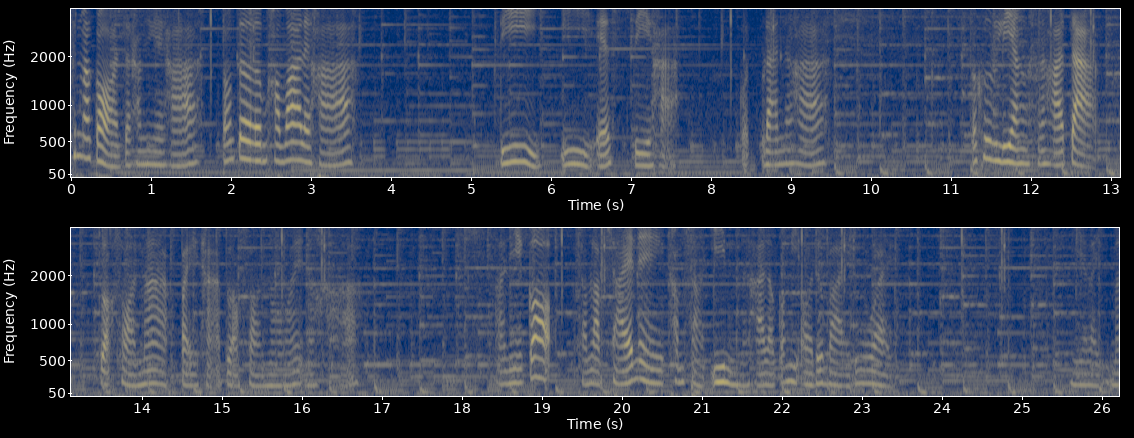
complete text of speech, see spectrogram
ขึ้นมาก่อนจะทำยังไงคะ ต้องเติมคำว่าอะไรคะ D E S C ค่ะ กดรันนะคะ ก็คือเรียงนะคะจากตัวอักษรมากไปหาตัวอักษรน้อยนะคะ อันนี้ก็สำหรับใช้ในคำสั่ง in นะคะ แล้วก็มี order by ด้วย มีอะไรอีกไหม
